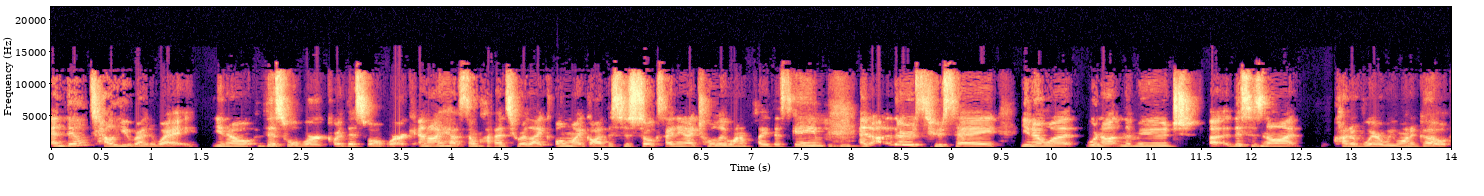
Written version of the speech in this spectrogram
And they'll tell you right away, you know, this will work or this won't work. And I have some clients who are like, oh my God, this is so exciting. I totally want to play this game. Mm-hmm. And others who say, you know what, we're not in the mood. Uh, this is not kind of where we want to go.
